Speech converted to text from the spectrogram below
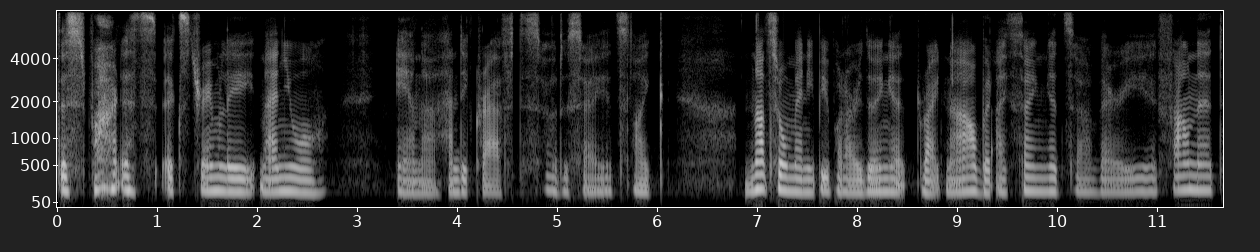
this part is extremely manual and a handicraft, so to say. It's like not so many people are doing it right now, but I think it's a very, I found it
